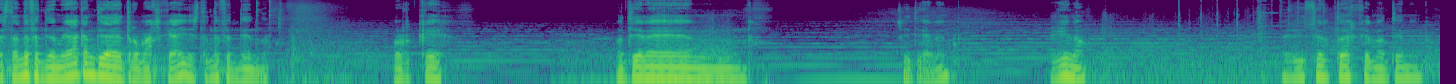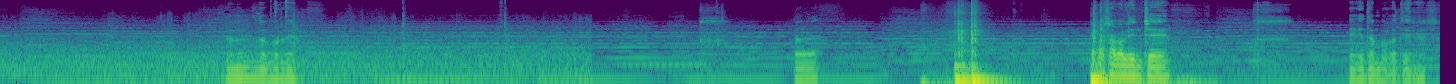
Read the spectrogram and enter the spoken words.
Están defendiendo. Mira la cantidad de tropas que hay. Están defendiendo. ¿Por qué? No tienen... Sí tienen. Aquí no. Aquí cierto es que no tienen. no entiendo por qué. La verdad. ¿Qué pasa, Bolinche? Aquí tampoco tienes.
